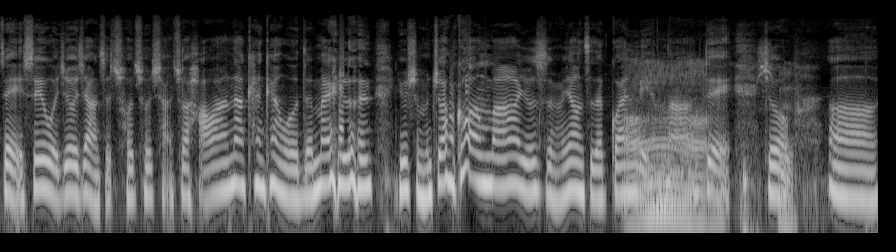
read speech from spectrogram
对，所以我就这样子抽抽想说，好啊，那看看我的脉轮有什么状况吗？有什么样子的关联吗？哦对，就呃，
